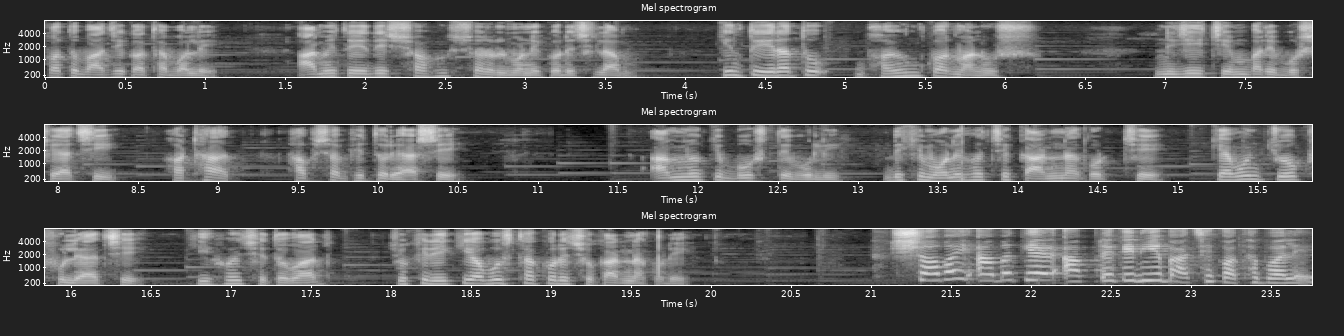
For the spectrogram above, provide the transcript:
কত বাজে কথা বলে। আমি তো এদের সহজ সরল মনে করেছিলাম। কিন্তু এরা তো ভয়ঙ্কর মানুষ। নিজেই চেম্বারে বসে আছি, হঠাৎ হাফসা ভেতরে আসে। আমি ওকে বসতে বলি, দেখে মনে হচ্ছে কান্না করছে। কেমন চোখ ফুলে আছে, কি হয়েছে তোমার? চোখের একই অবস্থা করেছ কান্না করে। সবাই আমাকে আর আপনাকে নিয়ে বাজে কথা বলে।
